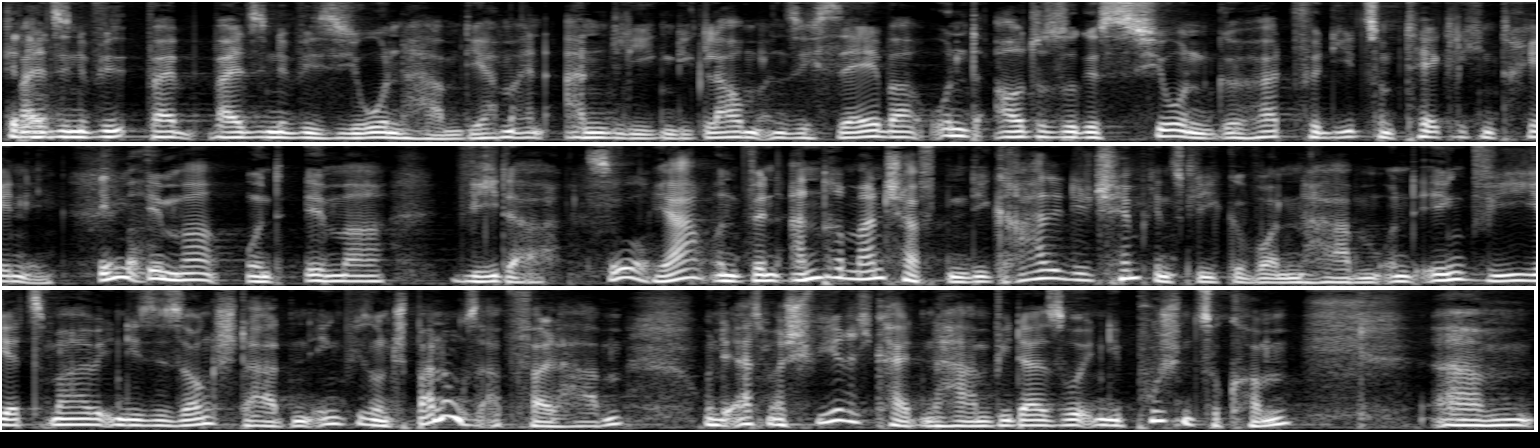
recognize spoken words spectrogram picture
Genau. Weil, sie eine, weil, weil sie eine Vision haben, die haben ein Anliegen, die glauben an sich selber und Autosuggestion gehört für die zum täglichen Training. Immer. Immer und immer wieder. So. Ja, und wenn andere Mannschaften, die gerade die Champions League gewonnen haben und irgendwie jetzt mal in die Saison starten, irgendwie so einen Spannungsabfall haben und erstmal Schwierigkeiten haben, wieder so in die Pushen zu kommen, ähm,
